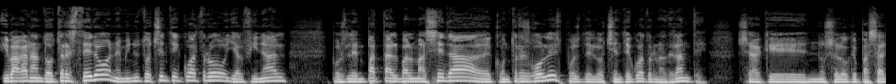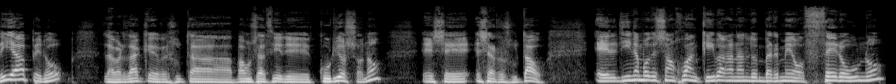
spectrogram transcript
iba ganando 3-0 en el minuto 84 y al final pues le empata el Balmaseda eh, con tres goles pues del 84 en adelante. O sea que no sé lo que pasaría, pero la verdad que resulta, vamos a decir, eh, curioso, ¿no? Ese, ese resultado. El Dinamo de San Juan, que iba ganando en Bermeo 0-1,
